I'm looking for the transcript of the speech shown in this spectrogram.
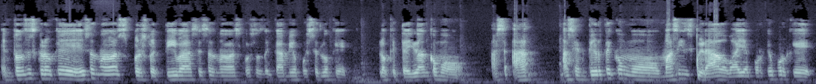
Entonces creo que esas nuevas perspectivas, esas nuevas cosas de cambio, pues es lo que, lo que te ayudan como a, a, sentirte como más inspirado, vaya. ¿Por qué? Porque,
